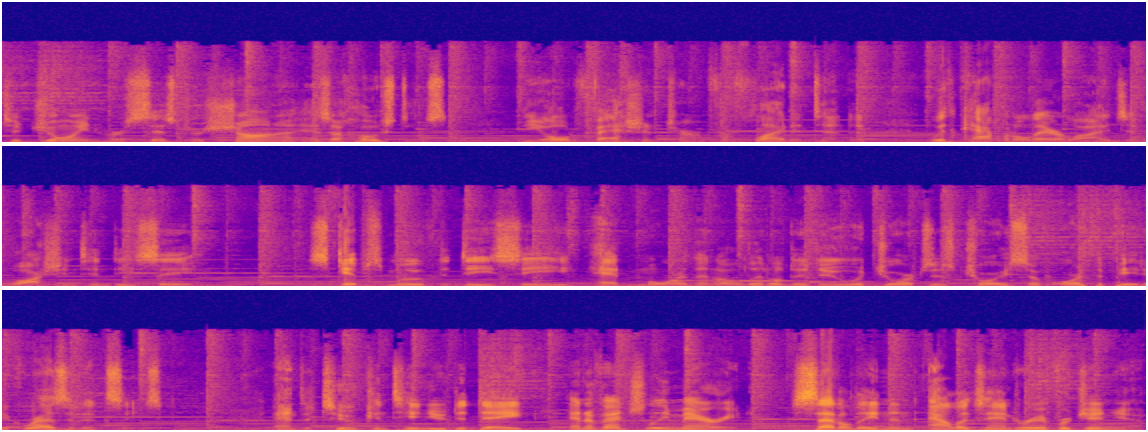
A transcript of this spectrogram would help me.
to join her sister Shauna as a hostess, the old fashioned term for flight attendant, with Capital Airlines in Washington, D.C. Skip's move to D.C. had more than a little to do with George's choice of orthopedic residencies, and the two continued to date and eventually married, settling in Alexandria, Virginia.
